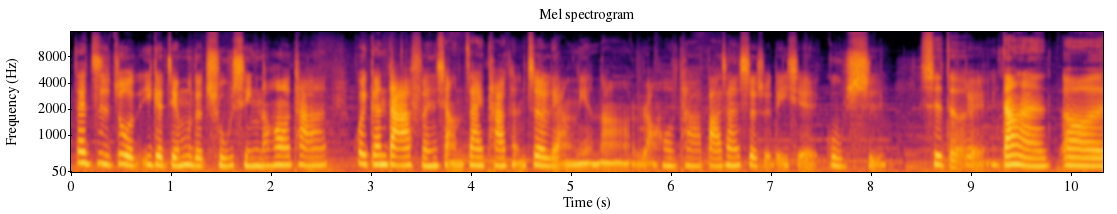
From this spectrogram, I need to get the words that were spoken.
在制作一个节目的初心，然后他会跟大家分享，在他可能这两年啊，然后他跋山涉水的一些故事，是的，对，当然，呃，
